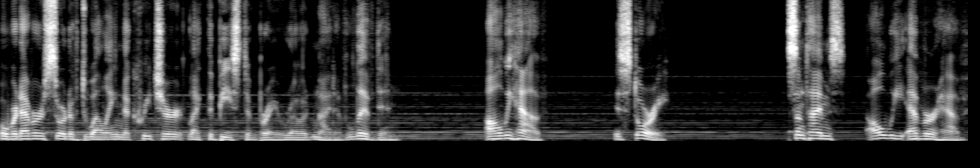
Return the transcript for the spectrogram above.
or whatever sort of dwelling a creature like the Beast of Bray Road might have lived in. All we have is story. Sometimes all we ever have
